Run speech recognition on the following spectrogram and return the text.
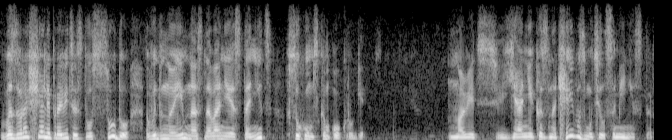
возвращали правительству суду, выданную им на основании станиц в Сухумском округе. «Но ведь я не казначей», — возмутился министр.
